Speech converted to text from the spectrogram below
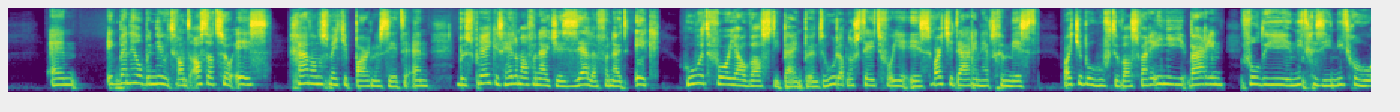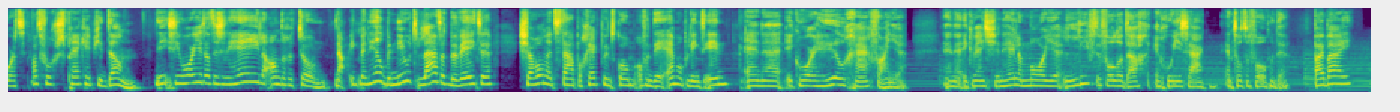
En ik ben heel benieuwd, want als dat zo is, ga dan eens met je partner zitten. En bespreek eens helemaal vanuit jezelf, vanuit ik, hoe het voor jou was, die pijnpunten. Hoe dat nog steeds voor je is. Wat je daarin hebt gemist. Wat je behoefte was. Waarin, je, waarin voelde je je niet gezien, niet gehoord. Wat voor gesprek heb je dan? Zie, hoor je, dat is een hele andere toon. Nou, ik ben heel benieuwd. Laat het me weten sharon.stapelgek.com of een DM op LinkedIn. En uh, ik hoor heel graag van je. En uh, ik wens je een hele mooie, liefdevolle dag en goede zaken. En tot de volgende. Bye bye.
